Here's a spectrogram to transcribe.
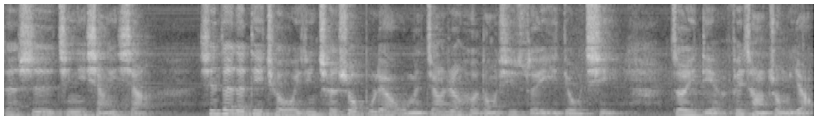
但是，请你想一想。现在的地球已经承受不了我们将任何东西随意丢弃，这一点非常重要。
